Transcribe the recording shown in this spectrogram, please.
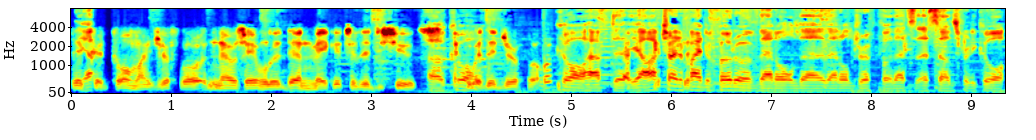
that Yep. could pull my drift boat, and I was able to then make it to the Deschutes Oh, cool. with the drift boat. Cool. I'll have to. Yeah, I'll try to find a photo of that old uh, that old drift boat. That's that sounds pretty cool.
